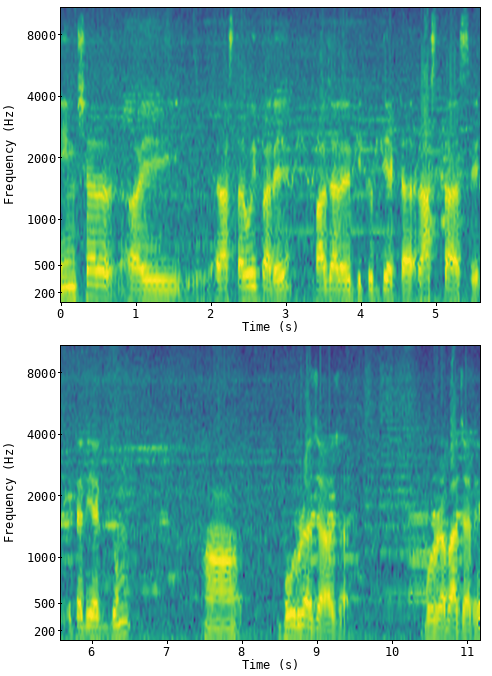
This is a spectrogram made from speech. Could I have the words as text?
নিমসার ওই রাস্তার ওই পারে বাজারের ভিতর দিয়ে একটা রাস্তা আছে। এটা দিয়ে একদম বরুড়া যাওয়া যায়। বরুড়া বাজারে।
